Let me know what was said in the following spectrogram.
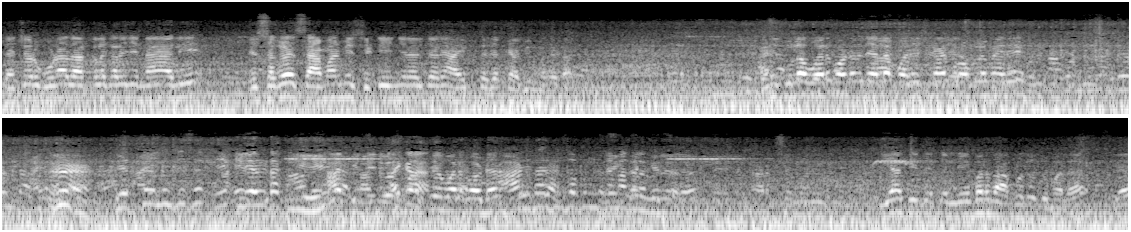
त्याच्यावर गुन्हा दाखल करायची नाही आली हे सगळं सामान मी सिटी इंजिनियरच्या आणि आयुक्ताच्या कॅबिनमध्ये टाकतो. आणि तुला वर्क ऑर्डर द्यायला परेश काय प्रॉब्लेम आहे रे? किती वर्क ऑर्डर आठ दहा दिवसापासून ते मागायला गेलं या तिथे लेबर दाखवतो तुम्हाला. या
